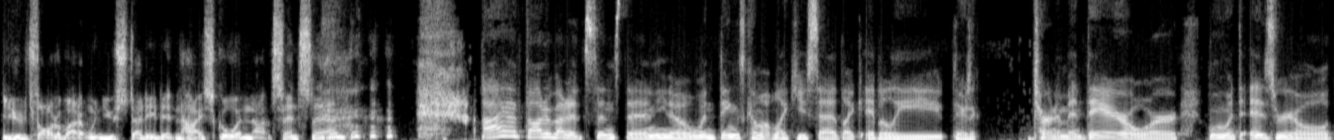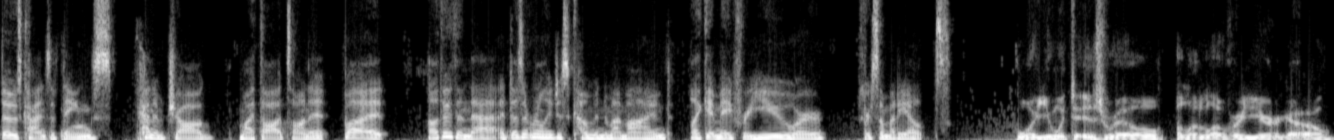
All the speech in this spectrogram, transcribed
you thought about it when you studied it in high school and not since then? I have thought about it since then. You know, when things come up, like you said, like Italy, there's a tournament there, or when we went to Israel, those kinds of things kind of jog my thoughts on it. But other than that, it doesn't really just come into my mind like it may for you or for somebody else. Well, you went to Israel a little over a year ago,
